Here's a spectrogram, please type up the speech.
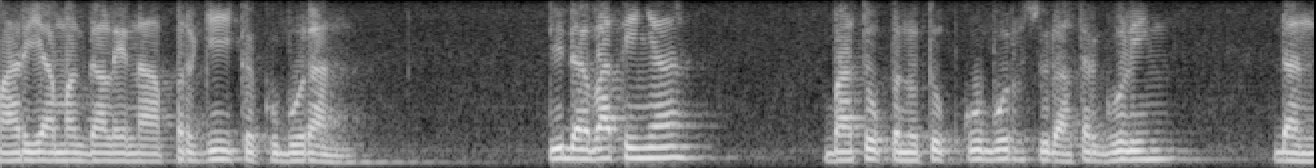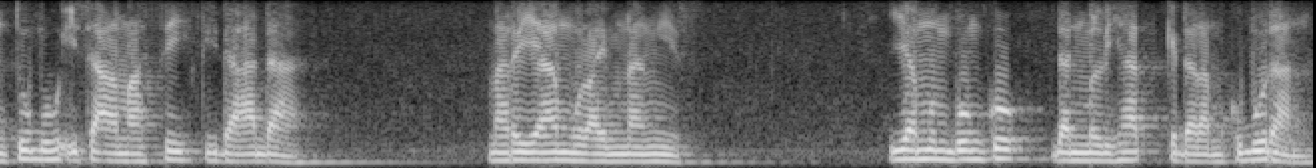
Maria Magdalena pergi ke kuburan. Didapatinya, batu penutup kubur sudah terguling dan tubuh Isa Al-Masih tidak ada. Maria mulai menangis. Ia membungkuk dan melihat ke dalam kuburan.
